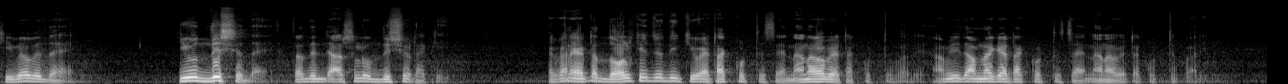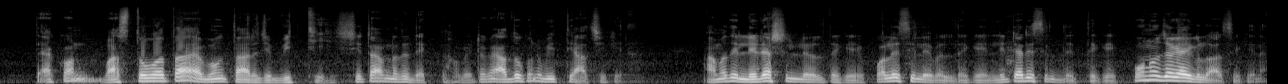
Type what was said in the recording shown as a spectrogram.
কীভাবে দেয়? কি উদ্দেশ্যে দেয়? তাদের আসলে উদ্দেশ্যটা কি? এখন একটা দলকে যদি কেউ অ্যাটাক করতে চায় নানাভাবে অ্যাটাক করতে পারে। আমি যদি আপনাকে অ্যাটাক করতে চাই নানাভাবে অ্যাটাক করতে পারি। তো এখন বাস্তবতা এবং তার যে বৃত্তি সেটা আপনাদের দেখতে হবে। এটা আদৌ কোনো বৃত্তি আছে কি না আমাদের লিডারশিপ লেভেল থেকে পলিসি লেভেল থেকে লিটারেসি দিক থেকে কোনো জায়গায় এগুলো আছে কি না?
